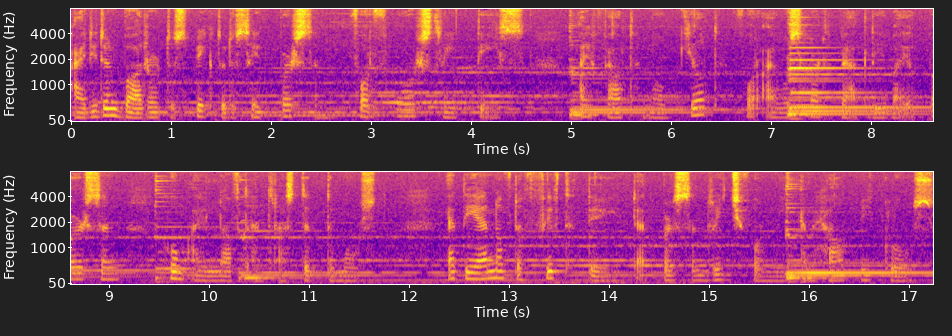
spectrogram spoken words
I didn't bother to speak to the said person for four straight days. I felt no guilt, for I was hurt badly by a person whom I loved and trusted the most. At the end of the fifth day, that person reached for me and held me close.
